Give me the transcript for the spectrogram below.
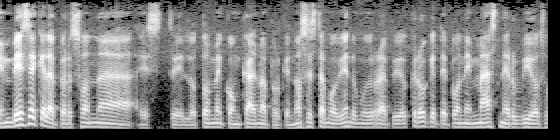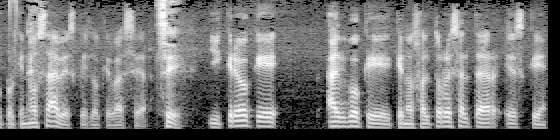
en vez de que la persona este, lo tome con calma porque no se está moviendo muy rápido, creo que te pone más nervioso porque no sabes qué es lo que va a hacer. Sí. Y creo que algo que, que nos faltó resaltar es que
